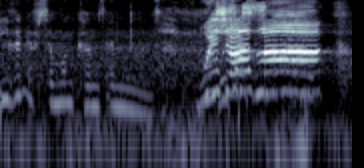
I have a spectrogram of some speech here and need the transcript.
even if someone comes and ruins it. Wish us luck!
